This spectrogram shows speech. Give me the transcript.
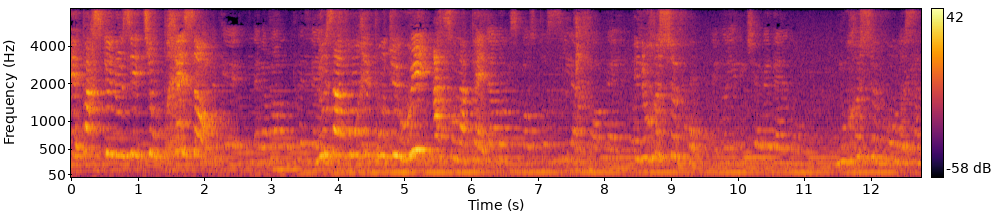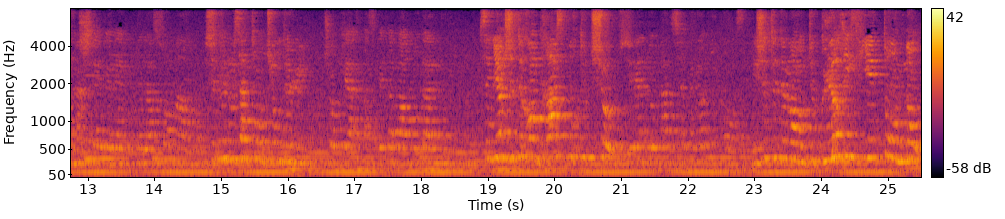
et parce que nous étions présents, nous avons répondu oui à son appel, et nous recevrons, nous recevrons de sa main ce que nous attendions de lui. Seigneur, je te rends grâce pour toutes choses, et je te demande de glorifier ton nom.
